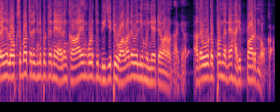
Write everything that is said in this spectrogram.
കഴിഞ്ഞ ലോക്സഭാ തെരഞ്ഞെടുപ്പിൽ തന്നെ ആയാലും കായംകുളത്ത് ബി ജെ പി വളരെ വലിയ മുന്നേറ്റമാണ് ഉണ്ടാക്കിയത്. അതോടൊപ്പം തന്നെ ഹരിപ്പാട് നോക്കാം.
